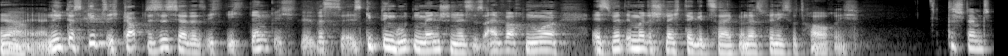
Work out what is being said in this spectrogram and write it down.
Ja, ja. Nee, das gibt's. Ich glaube, das ist ja das. Ich, ich denke, ich, das, es gibt den guten Menschen. Es ist einfach nur, es wird immer das Schlechte gezeigt und das finde ich so traurig. Das stimmt.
